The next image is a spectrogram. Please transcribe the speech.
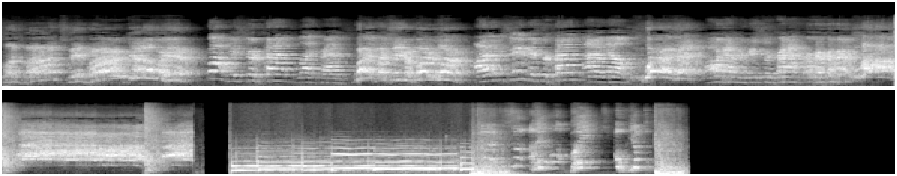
SpongeBob, SquidWard, get over here! Well, Mr. Krabs, what crab? Where's my secret formula? I haven't seen Mr. Krabs. I don't know. Where is it? I have it, Mr. Krabs. Ah! ah!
